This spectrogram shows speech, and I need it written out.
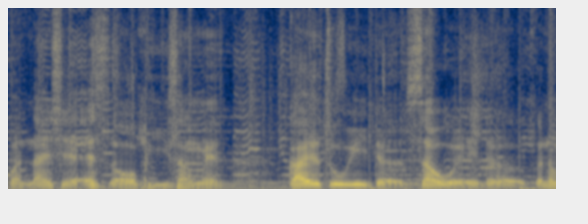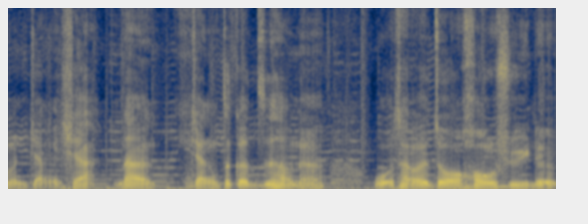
本那些 SOP 上面该注意的，稍微的跟他们讲一下。那讲这个之后呢，我才会做后续的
